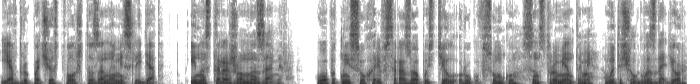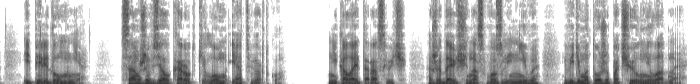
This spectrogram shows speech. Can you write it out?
я вдруг почувствовал, что за нами следят, и настороженно замер. Опытный Сухарев сразу опустил руку в сумку с инструментами, вытащил гвоздодер и передал мне. Сам же взял короткий лом и отвертку. Николай Тарасович, ожидающий нас возле Нивы, видимо, тоже почуял неладное.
